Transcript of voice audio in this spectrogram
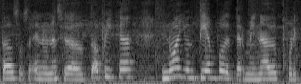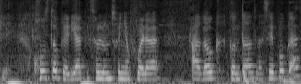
todo sucede en una ciudad utópica. No hay un tiempo determinado porque justo quería que solo un sueño fuera ad hoc con todas las épocas,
